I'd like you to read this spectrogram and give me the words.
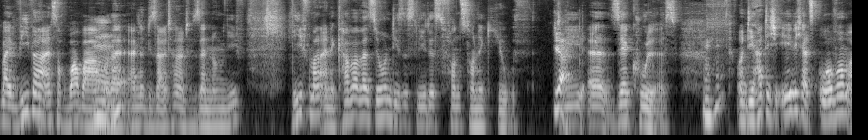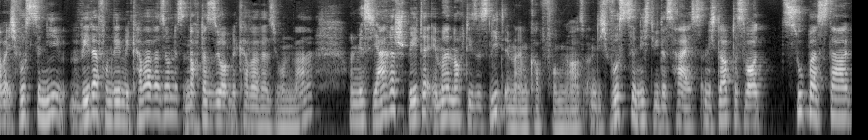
bei Viva, als noch Wawa Mhm. oder eine dieser Alternative-Sendungen lief, lief mal eine Coverversion dieses Liedes von Sonic Youth. Ja. Mhm. Die äh, sehr cool ist. Und die hatte ich ewig als Ohrwurm, aber ich wusste nie weder von wem die Coverversion ist, noch dass es überhaupt eine Coverversion war. Und mir ist Jahre später immer noch dieses Lied in meinem Kopf rumraus. Und ich wusste nicht, wie das heißt. Und ich glaube, das Wort Superstar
